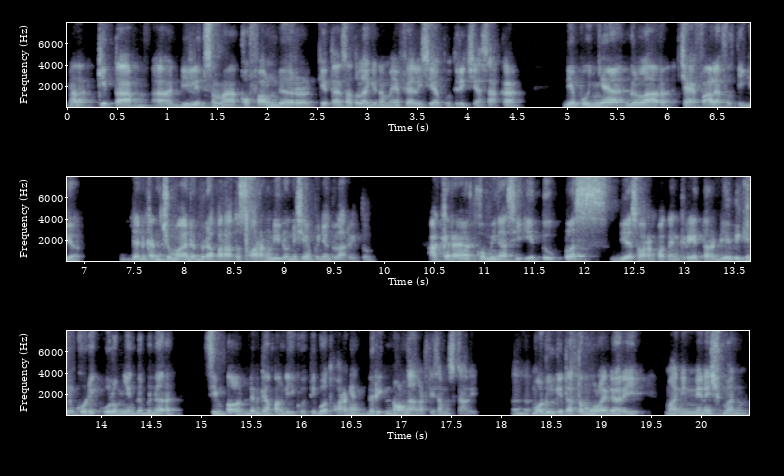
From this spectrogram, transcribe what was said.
Nah, kita uh, di lead sama co-founder kita satu lagi namanya Felicia Putri Ciasaka. Dia punya gelar CFA level 3. Dan kan cuma ada berapa ratus orang di Indonesia yang punya gelar itu. Akhirnya kombinasi itu plus dia seorang content creator, dia bikin kurikulum yang benar-benar simple dan gampang diikuti buat orang yang dari nol nggak ngerti sama sekali. Mhm. Modul kita tuh mulai dari money management,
